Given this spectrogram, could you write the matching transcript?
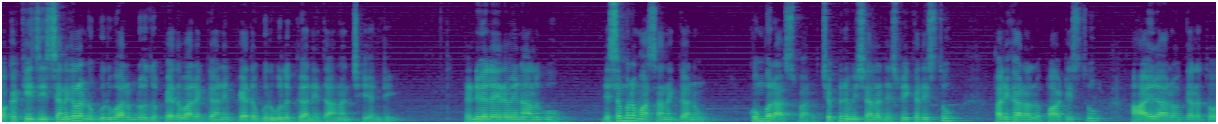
ఒక కేజీ శనగలను గురువారం రోజు పేదవారికి కానీ పేద గురువులకు కానీ దానం చేయండి. రెండు వేల ఇరవై నాలుగు డిసెంబర్ మాసానికి గాను కుంభరాశి వారు చెప్పిన విషయాలన్నీ స్వీకరిస్తూ పరిహారాలు పాటిస్తూ ఆయుర ఆరోగ్యాలతో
